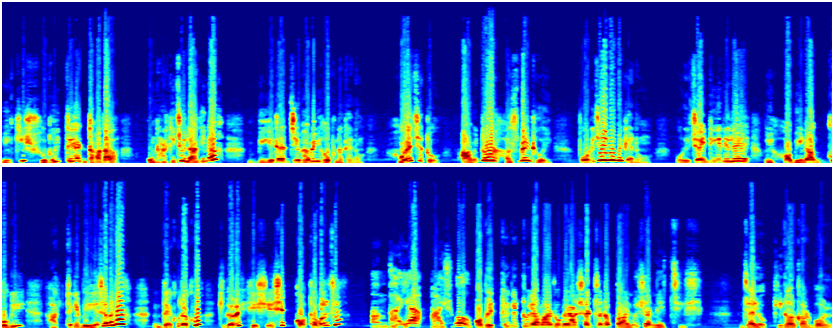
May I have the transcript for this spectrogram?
এ কি শুধুই তের দাদা? ওনার কিছু লাগে না? বিয়েটা যেভাবেই হোক না কেন হয়েছে তো। আমি তো ওর হাজবেন্ড হই। পরিচয় দেবে কেন? পরিচয় দিয়ে দিলে ওই হবি না গবি হাত থেকে বেরিয়ে যাবে না? দেখো দেখো কীভাবে হেসে হেসে কথা বলছে। ভাইয়া আসব? কবে থেকে তুই আমার রুমে আসার জন্য পারমিশন নিচ্ছিস? যাই হোক কি দরকার বল।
